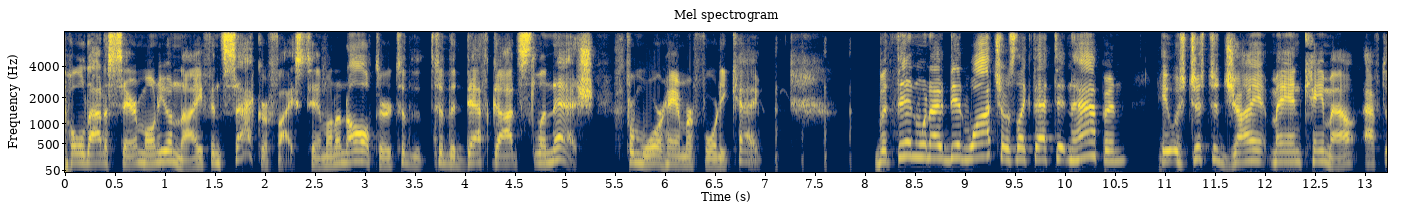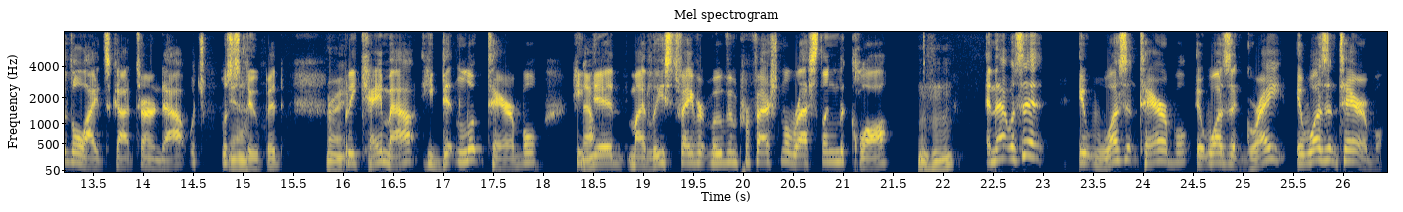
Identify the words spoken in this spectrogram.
pulled out a ceremonial knife, and sacrificed him on an altar to the to the death god Slaanesh from Warhammer 40k. but then when I did watch, I was like, that didn't happen. It was just a giant man came out after the lights got turned out, which was Yeah. stupid. right But he came out. He didn't look terrible. He No. did my least favorite move in professional wrestling, the claw. mm-hmm. And that was it. It wasn't terrible. It wasn't great. It wasn't terrible.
